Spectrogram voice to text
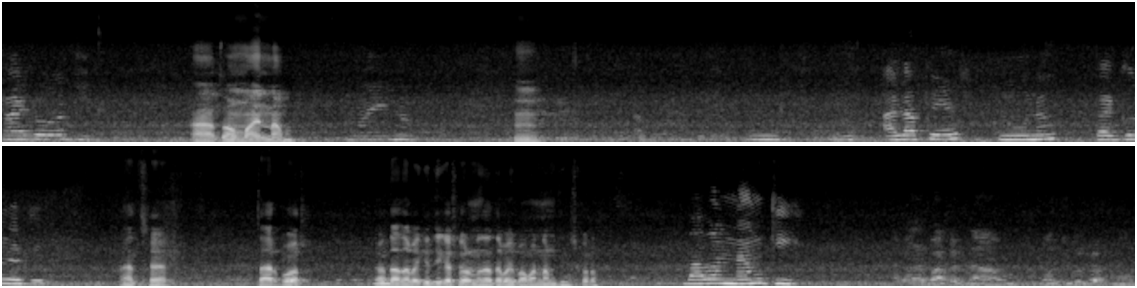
খায়রুদ্দিন হ্যাঁ তোমার মায়ের নাম? মায়ের নাম। হুম। আচ্ছা। তারপর? দাদাভাইকে জিজ্ঞাসা করো না দাদাভাই বাবার নাম জিজ্ঞেস করো। বাবার নাম কি? আমার বাপের নাম মজিবুর রহমান।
